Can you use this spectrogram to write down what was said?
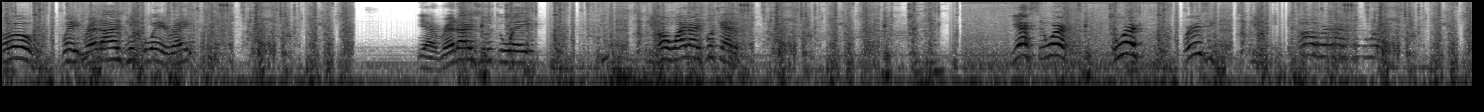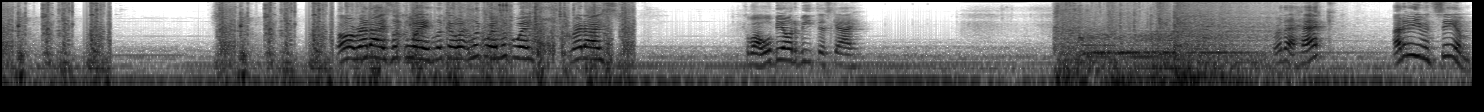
Oh, wait, red eyes look away, right? Yeah, red eyes look away. Oh, white eyes look at him. Yes, it worked. It worked. Where is he? Oh, red eyes look away. Oh, red eyes, look away, look away, look away, look away. Red eyes. Come on, we'll be able to beat this guy. Where the heck? I didn't even see him.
